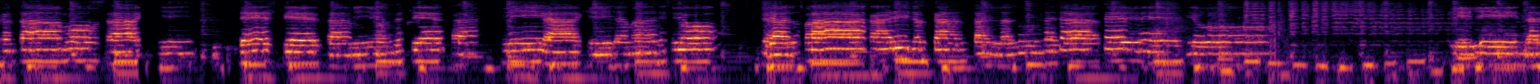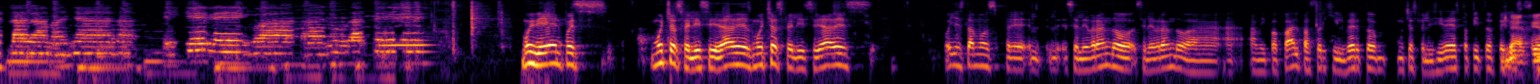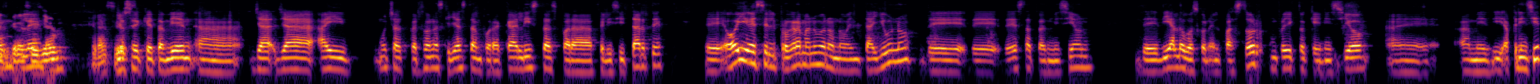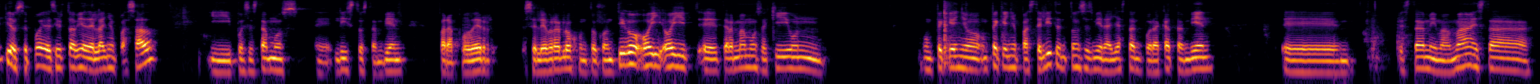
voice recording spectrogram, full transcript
Cantamos aquí. Despierta, millón, despierta, mira que ya amaneció. Ya los pajarillos cantan, la luna ya se metió. Qué linda está la mañana y que vengo a saludarte. Muy bien, pues muchas felicidades, muchas felicidades. Hoy estamos celebrando, celebrando a, a- a mi papá, el pastor Gilberto. Muchas felicidades, papito. Feliz Gracias, cumple. Gracias. Yo sé que también ah, ya, ya hay muchas personas que ya están por acá listas para felicitarte. Eh, hoy es el programa número 91 de, de- de esta transmisión de Diálogos con el Pastor, un proyecto que inició eh, a, a principios, se puede decir todavía, del año pasado, y pues estamos eh, listos también para poder celebrarlo junto contigo. Hoy, hoy eh, te armamos aquí un, un pequeño, un pequeño pastelito. Entonces, mira, ya están por acá también. Eh, está mi mamá, está,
